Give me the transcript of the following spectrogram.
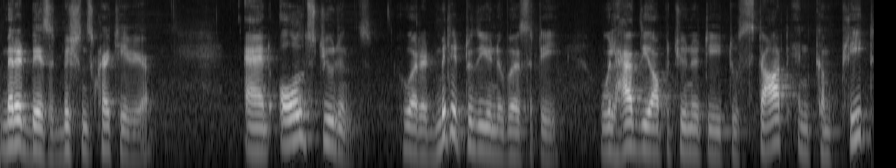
merit based admissions criteria and all students who are admitted to the university will have the opportunity to start and complete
